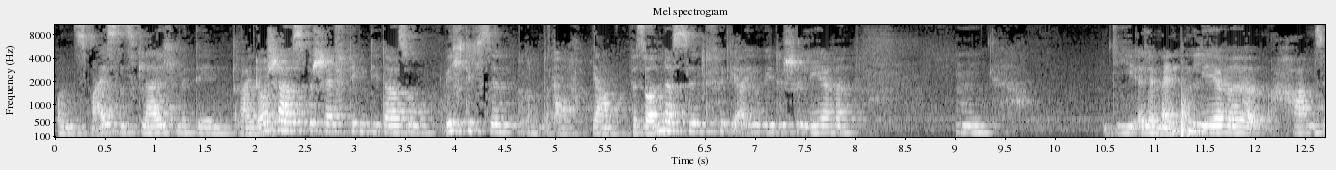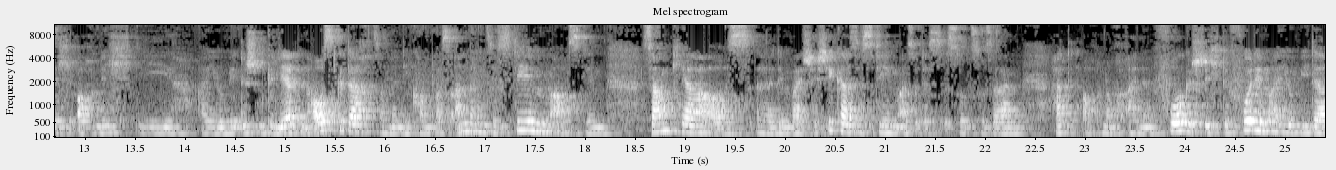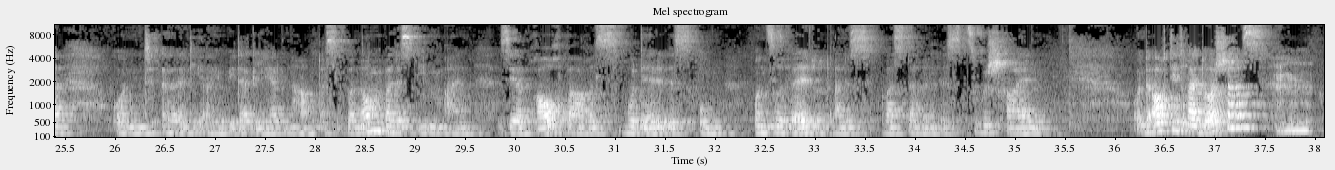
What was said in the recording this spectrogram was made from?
uns meistens gleich mit den drei Doshas beschäftigen, die da so wichtig sind und auch ja, besonders sind für die ayurvedische Lehre. Die Elementenlehre haben sich auch nicht die ayurvedischen Gelehrten ausgedacht, sondern die kommt aus anderen Systemen, aus dem Sankhya, aus äh, dem Vaisheshika-System. Also das ist sozusagen, hat auch noch eine Vorgeschichte vor dem Ayurveda. Und äh, die Ayurveda-Gelehrten haben das übernommen, weil es eben ein sehr brauchbares Modell ist, um unsere Welt und alles, was darin ist, zu beschreiben. Und auch die drei Doshas,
